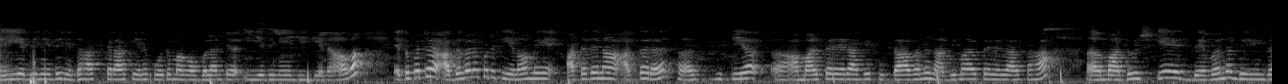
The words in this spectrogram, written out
ඊය දිනේදී නිදහස් කරා කියන පුවත මං ඔබලන්ට ඊය දිනේදී ගෙනාව. එතකොට අද වෙනකොට කියනවා මේ අට දෙනා අතර හිටිය අමල් පෙරේරාගේ පුතා වන නදිමල් පෙරේරා සහ මදුෂ්ගේ දෙවන බිරිඳ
